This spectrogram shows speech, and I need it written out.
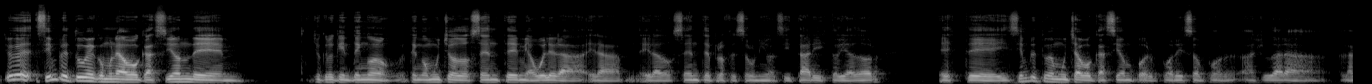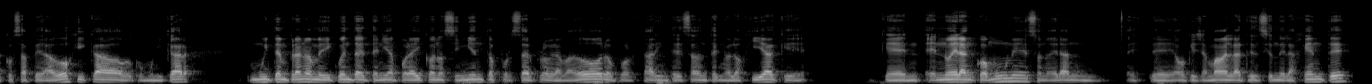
yo siempre tuve como una vocación de yo creo que tengo, tengo mucho docente, mi abuelo era, era, era docente, profesor universitario, historiador, este, y siempre tuve mucha vocación por, por eso, por ayudar a, la cosa pedagógica o comunicar. muy temprano me di cuenta que tenía por ahí conocimientos por ser programador o por estar interesado en tecnología que, que no eran comunes o no eran este, o que llamaban la atención de la gente.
